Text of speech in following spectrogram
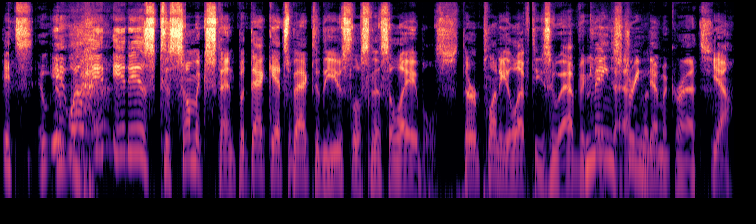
It's it, it, well, it, it is to some extent, but that gets back to the uselessness of labels. There are plenty of lefties who advocate mainstream that, Democrats. Yeah,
